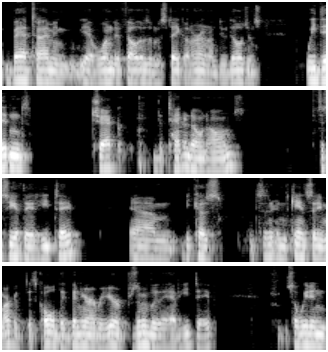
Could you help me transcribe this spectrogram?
bad timing. Yeah, one it felt it was a mistake on our end on due diligence. We didn't check the tenant owned homes to see if they had heat tape um, because it's in, in Kansas City market. It's cold. They've been here every year. Presumably they have heat tape. So we didn't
